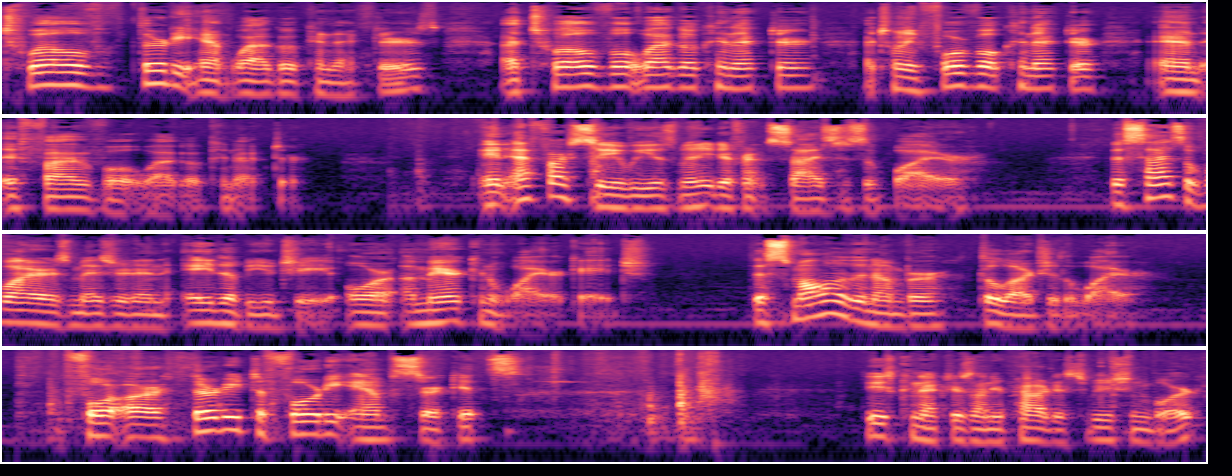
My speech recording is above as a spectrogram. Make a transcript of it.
12 30 amp WAGO connectors, a 12 volt WAGO connector, a 24 volt connector, and a 5 volt WAGO connector. In FRC, we use many different sizes of wire. The size of wire is measured in AWG, or American Wire Gauge. The smaller the number, the larger the wire. For our 30 to 40 amp circuits, these connectors on your power distribution board,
